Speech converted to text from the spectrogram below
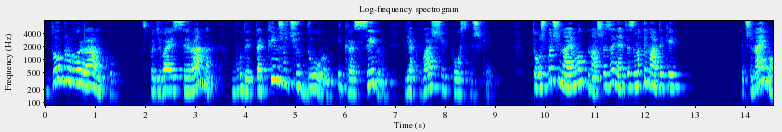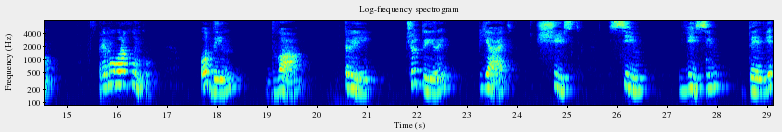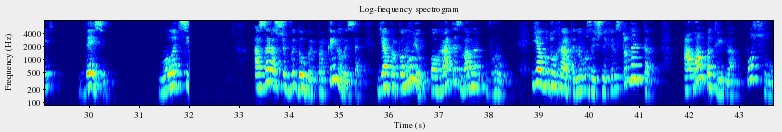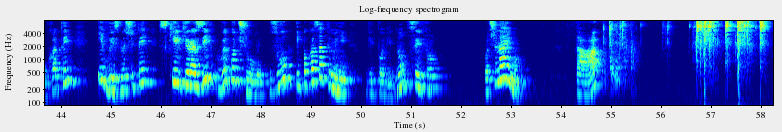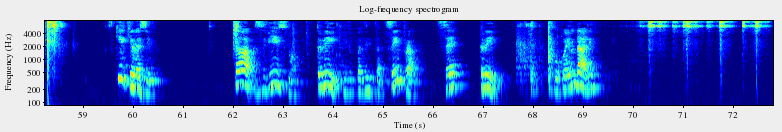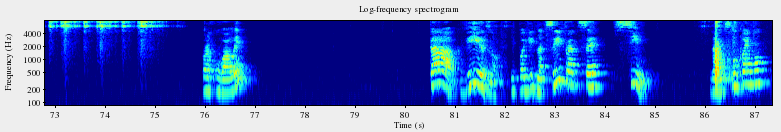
Доброго ранку! Сподіваюсь, цей ранок буде таким же чудовим і красивим, як ваші посмішки. Тож починаємо наше заняття з математики. Починаємо з прямого рахунку. Один, два, три, чотири, п'ять, шість, сім, вісім, дев'ять, десять. Молодці! А зараз, щоб ви добре прокинулися, я пропоную пограти з вами в гру. Я буду грати на музичних інструментах, а вам потрібно послухати і визначити, скільки разів ви почули звук і показати мені відповідну цифру. Починаємо? Так. Скільки разів? Так, звісно, три. І відповідна цифра це три. Слухаємо далі. Порахували? Так, вірно. Відповідна цифра це сім. Далі слухаємо.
